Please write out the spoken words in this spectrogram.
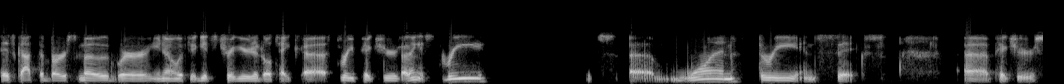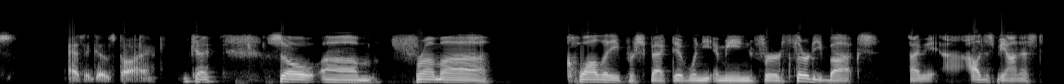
it's got the burst mode where you know if it gets triggered, it'll take uh, three pictures. I think it's three. It's uh, one, three, and six uh, pictures as it goes by. Okay, so um, from a quality perspective, when you, I mean, for thirty bucks, I mean, I'll just be honest.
